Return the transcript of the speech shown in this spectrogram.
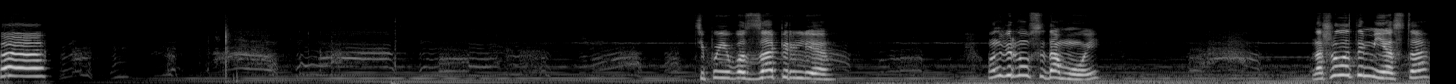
А! Типа его заперли. Он вернулся домой. Нашел это место.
